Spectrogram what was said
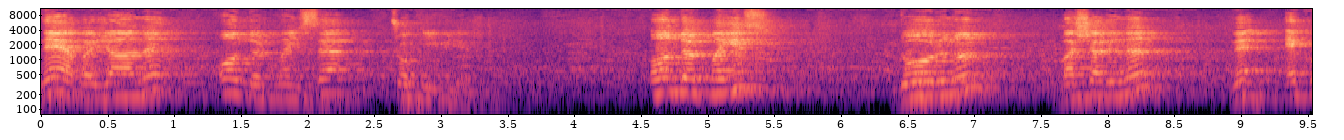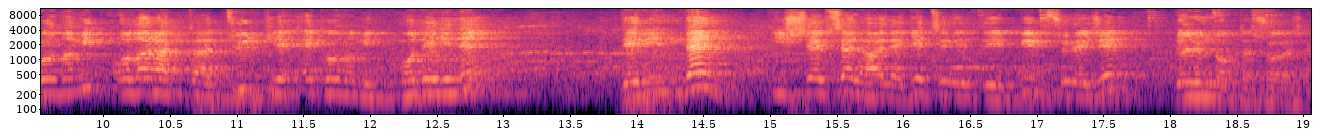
ne yapacağını 14 Mayıs'ta çok iyi biliyor. 14 Mayıs doğrunun, başarının ve ekonomik olarak da Türkiye ekonomik modelini derinden işlevsel hale getirildiği bir sürecin dönüm noktası olacak.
